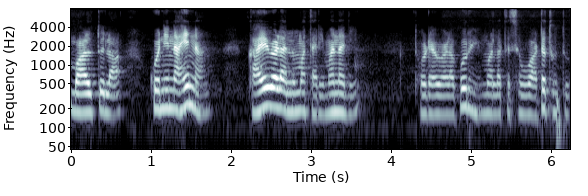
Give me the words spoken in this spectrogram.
बाळ तुला कोणी नाही ना? काही वेळानं म्हातारी म्हणाली थोड्या वेळापूर्वी मला तसं वाटत होतं.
